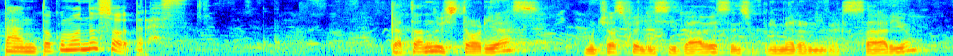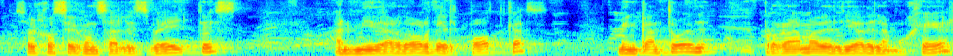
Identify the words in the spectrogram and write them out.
tanto como nosotras. Catando historias, muchas felicidades en su primer aniversario. Soy José González Beites, admirador del podcast. Me encantó el programa del Día de la Mujer.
